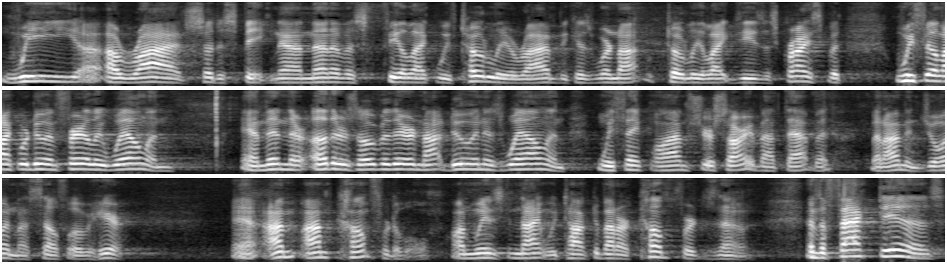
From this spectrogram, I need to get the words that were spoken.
we uh, arrive, so to speak. Now, none of us feel like we've totally arrived because we're not totally like Jesus Christ, but we feel like we're doing fairly well, and and then there are others over there not doing as well, and we think, well, I'm sure sorry about that, but but I'm enjoying myself over here. And I'm, I'm comfortable. On Wednesday night, we talked about our comfort zone. And the fact is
